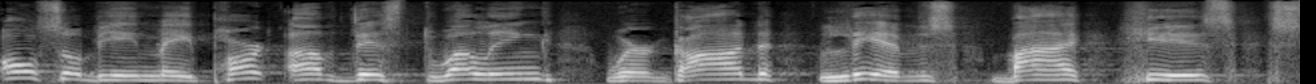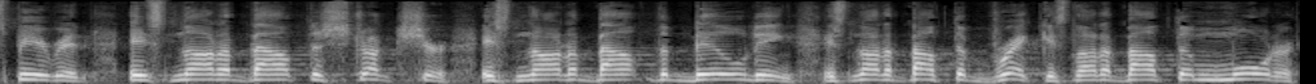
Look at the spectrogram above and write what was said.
also being made part of this dwelling where God lives by his Spirit. It's not about the structure. It's not about the building. It's not about the brick. It's not about the mortar.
